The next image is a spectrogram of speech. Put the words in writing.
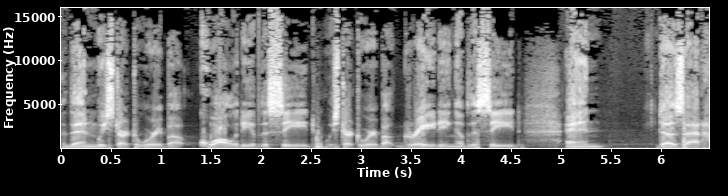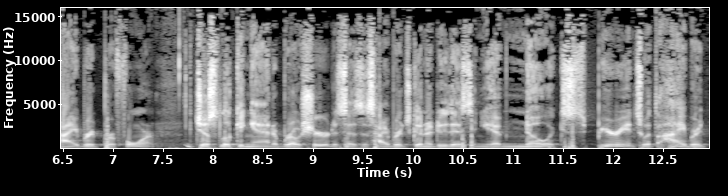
then we start to worry about quality of the seed, we start to worry about grading of the seed, and does that hybrid perform? Just looking at a brochure that says this hybrid's going to do this and you have no experience with the hybrid,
